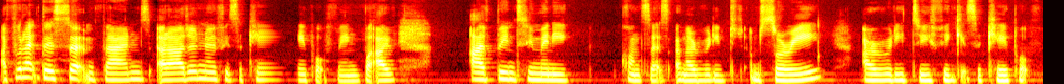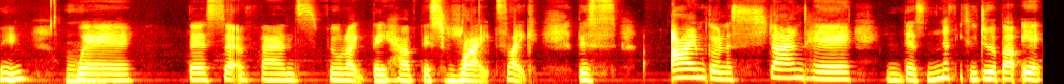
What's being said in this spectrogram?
I feel like there's certain fans, and I don't know if it's a K-pop thing, but I've I've been to many concerts, and I really, I'm sorry, I really do think it's a K-pop thing, mm. where there's certain fans feel like they have this right, like this. I'm going to stand here, and there's nothing you can do about it.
